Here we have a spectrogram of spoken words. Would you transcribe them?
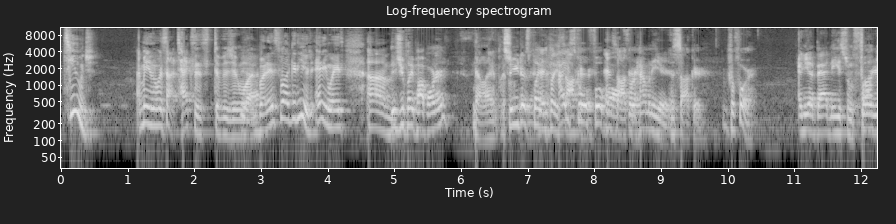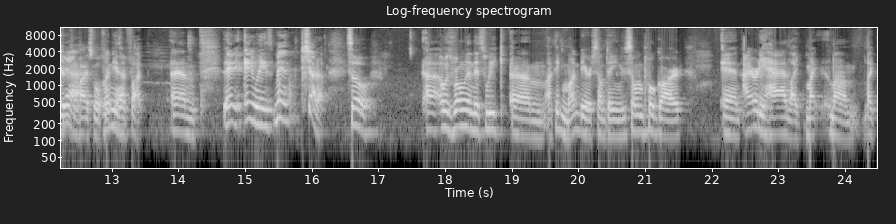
it's huge. I mean, it's not Texas Division Yeah. One, but it's fucking huge. Anyways, um, Did you play Pop Warner? no, I didn't play. So you just football. Played high school football for how many years? And soccer for four. And you had bad knees from four Fuck years yeah. of high school football. My knees are fucked. Um, anyways, man, shut up. So uh, I was rolling this week. Um, I think Monday or something. Someone pulled guard, and I already had like my um, like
